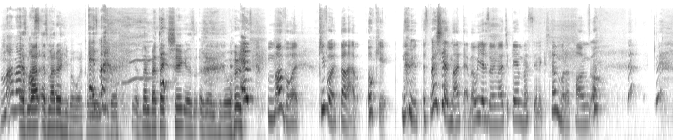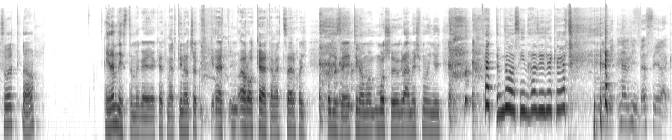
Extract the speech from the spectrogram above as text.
már, már ez, az... már, ez már önhiba volt. Ez, már... de ez nem betegség, ez, ez önhiba volt. Ez ma volt. Ki volt találva? Oké, okay nem jut, ezt meséld már te, mert úgy érzem, hogy már csak én beszélek, és nem marad hangom. Szóval Tina, én nem néztem meg a jegyeket, mert Tina csak et, arról keltem egyszer, hogy, hogy ezért Tina mosolyog rám, és mondja, hogy vettem Duma színház jegyeket. Nem, nem így beszélek.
